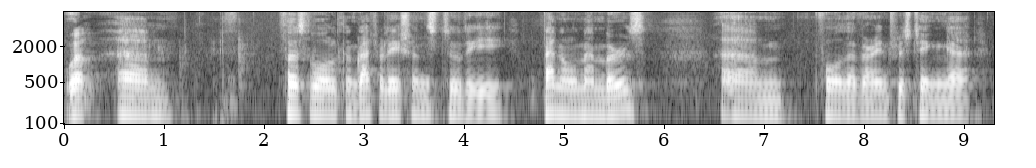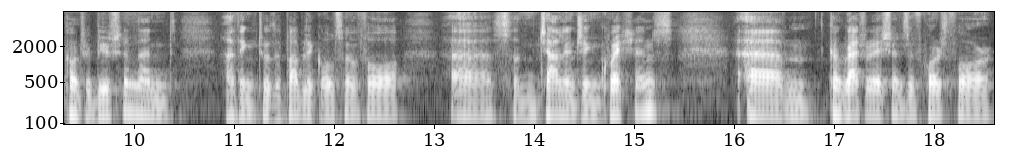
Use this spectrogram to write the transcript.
Well, um, first of all, congratulations to the panel members um, for their very interesting uh, contribution and I think to the public also for uh, some challenging questions. Um, congratulations, of course, for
